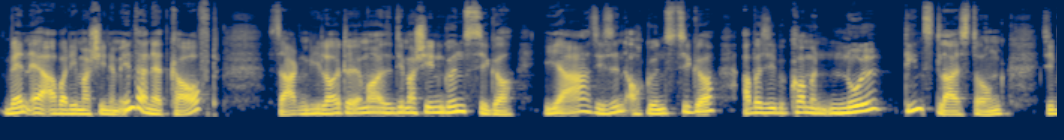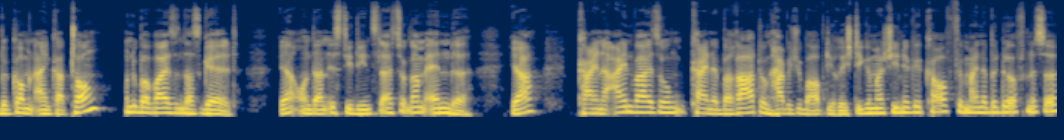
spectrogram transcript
Wenn er aber die Maschine im Internet kauft, sagen die Leute immer, sind die Maschinen günstiger. Ja, sie sind auch günstiger, aber sie bekommen null Dienstleistung. Sie bekommen einen Karton, und überweisen das Geld. Ja, und dann ist die Dienstleistung am Ende. Ja, keine Einweisung, keine Beratung. Habe ich überhaupt die richtige Maschine gekauft für meine Bedürfnisse?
